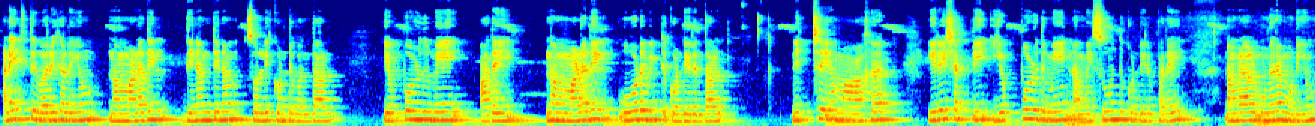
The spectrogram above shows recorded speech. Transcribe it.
அனைத்து வரிகளையும் நம் மனதில் தினம் தினம் சொல்லி கொண்டு வந்தால் எப்பொழுதுமே அதை நம் மனதில் ஓடவிட்டு கொண்டிருந்தால் நிச்சயமாக இறைசக்தி எப்பொழுதுமே நம்மை சூழ்ந்து கொண்டிருப்பதை நம்மளால் உணர முடியும்.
